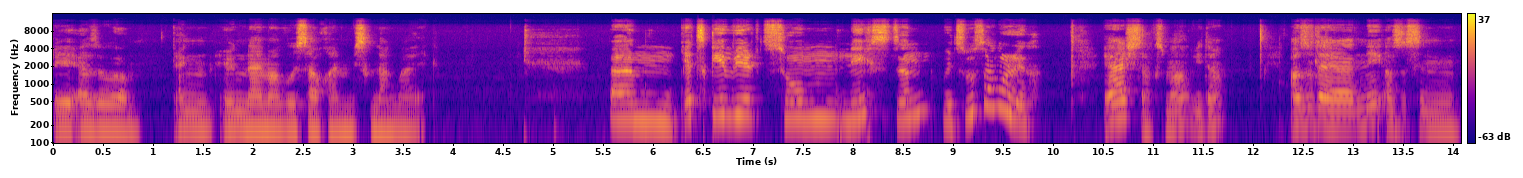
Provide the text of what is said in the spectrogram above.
also irg- irgendeinmal wurde es auch ein bisschen langweilig. Ähm, jetzt gehen wir zum nächsten. Willst du sagen oder ich? Ja, ich sag's mal wieder. Also der, nee, also es sind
